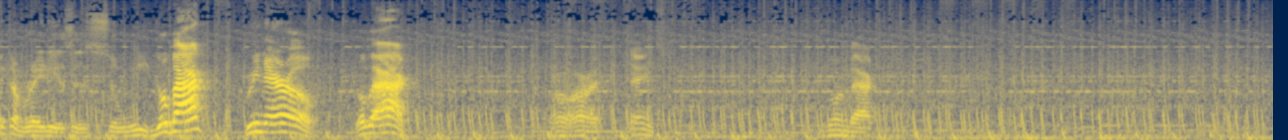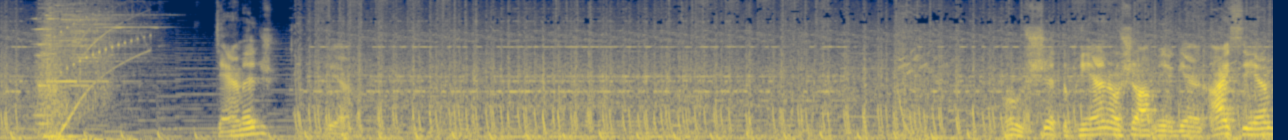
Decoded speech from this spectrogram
Pickup radius is sweet. Go back! Green arrow! Go back! Oh, alright. Thanks. Going back. Damage? Yeah. Oh shit, the piano shot me again. I see him.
